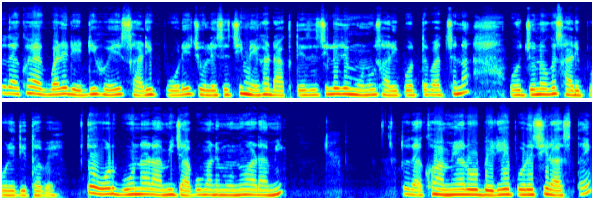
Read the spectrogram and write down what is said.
তো দেখো, একবারে রেডি হয়ে শাড়ি পরে চলে এসেছি। মেঘা ডাকতে এসেছিল যে, মনু শাড়ি পরতে পারছে না, ওর জন্য ওকে শাড়ি পরে দিতে হবে। তো ওর বোন আর আমি যাব মানে মনু আর আমি। তো দেখো, আমি আর ও বেরিয়ে পড়েছি রাস্তায়।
